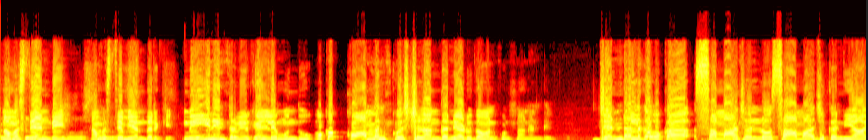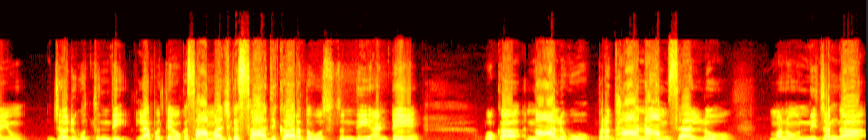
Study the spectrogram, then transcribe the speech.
namaste అండి. నమస్తే, నమస్తే మీ అందరికి. మెయిన్ ఇంటర్వ్యూకి వెళ్ళే ముందు ఒక కామన్ క్వశ్చన్ అందరినీ అడుగుదాం అనుకుంటున్నానండి. జనరల్గా ఒక సమాజంలో సామాజిక న్యాయం జరుగుతుంది లేకపోతే ఒక సామాజిక సాధికారత వస్తుంది అంటే ఒక నాలుగు ప్రధాన అంశాల్లో మనం నిజంగా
